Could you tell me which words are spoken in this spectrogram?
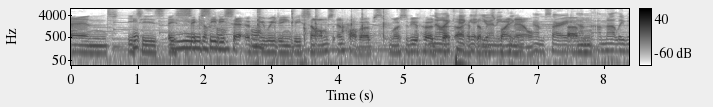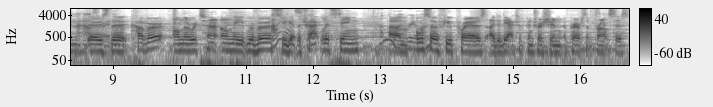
And it It's is a six CD set of me Oh. reading the Psalms and Proverbs. Most of you have heard No, that I can't have get done you this anything. by now. I'm sorry. Um, I'm, I'm not leaving the house There's right the now. cover on the return on the reverse. Hi, you get the Esther. track listing. Hello, Um, everyone. Also, a few prayers. I did the Act of Contrition, a prayer of St. Francis.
